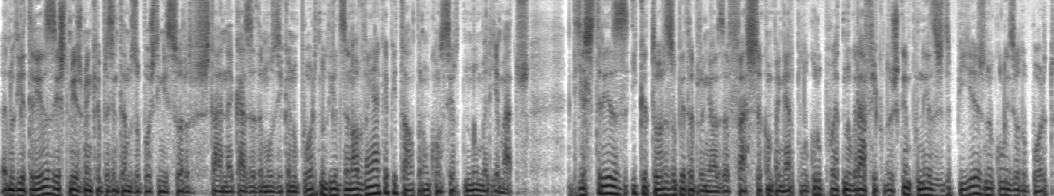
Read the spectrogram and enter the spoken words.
No dia 13, este mesmo em que apresentamos o posto emissor, está na Casa da Música no Porto. No dia 19, vem à capital para um concerto no Maria Matos. Dias 13 e 14, o Pedro Brunhosa faz-se acompanhar pelo grupo etnográfico dos Camponeses de Pias, no Coliseu do Porto.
